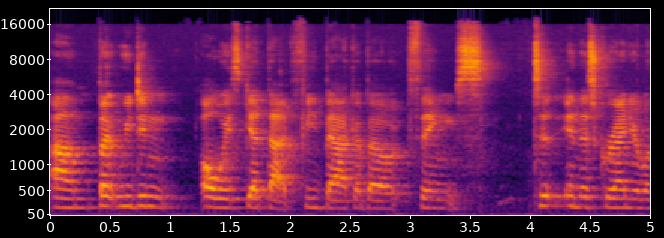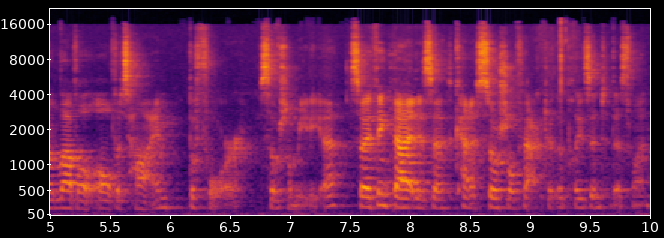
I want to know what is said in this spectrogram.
um, but we didn't always get that feedback about things to in this granular level all the time before social media. So I think that is a kind of social factor that plays into this one.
